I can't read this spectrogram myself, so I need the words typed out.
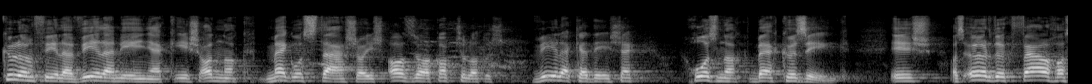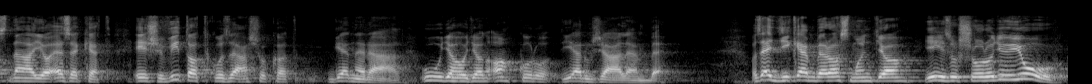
különféle vélemények és annak megosztása és azzal kapcsolatos vélekedések hoznak be közénk. És az ördög felhasználja ezeket, és vitatkozásokat generál, úgy, ahogyan akkor ott Jeruzsálembe. Az egyik ember azt mondja Jézusról, hogy ő jó,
